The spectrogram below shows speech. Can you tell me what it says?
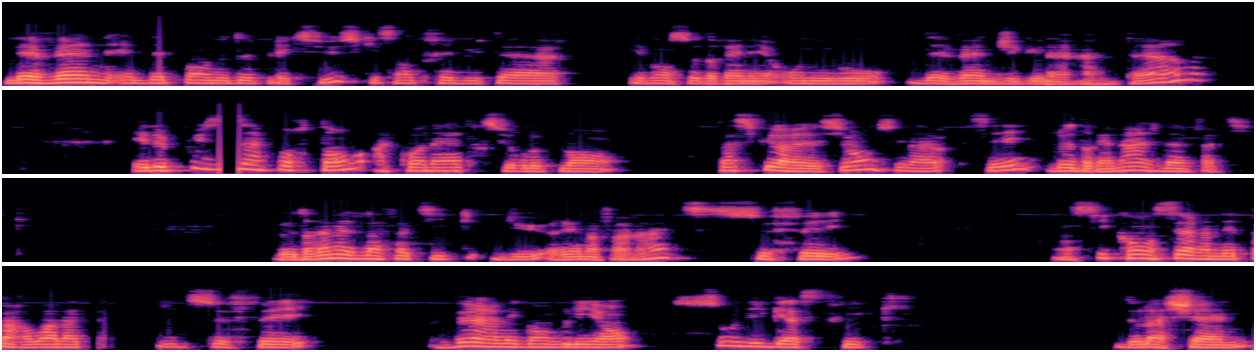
Les veines elles dépendent de deux plexus qui sont tributaires et vont se drainer au niveau des veines jugulaires internes. Et le plus important à connaître sur le plan vascularisation, c'est le drainage lymphatique. Le drainage lymphatique du rhinopharynx se fait, en ce qui concerne les parois latérales, il se fait vers les ganglions sous-gastriques de la chaîne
